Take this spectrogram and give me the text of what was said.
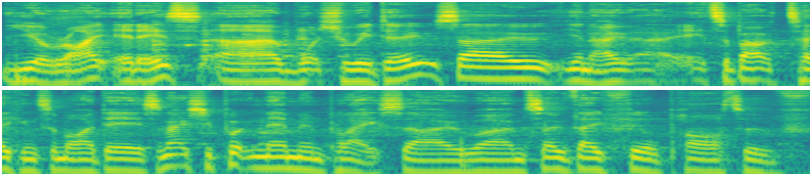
you're right, it is. Uh, what should we do? So you know, uh, it's about taking some ideas and actually putting them in place, so um, so they feel part of.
